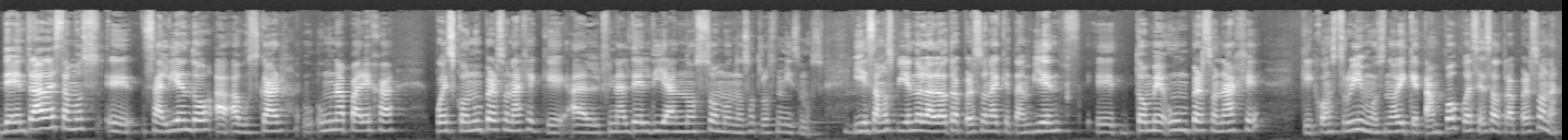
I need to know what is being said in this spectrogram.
de entrada estamos eh, saliendo a, buscar una pareja pues con un personaje que al final del día no somos nosotros mismos y estamos pidiéndole a la otra persona que también eh, tome un personaje que construimos, ¿no? Y que tampoco es esa otra persona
